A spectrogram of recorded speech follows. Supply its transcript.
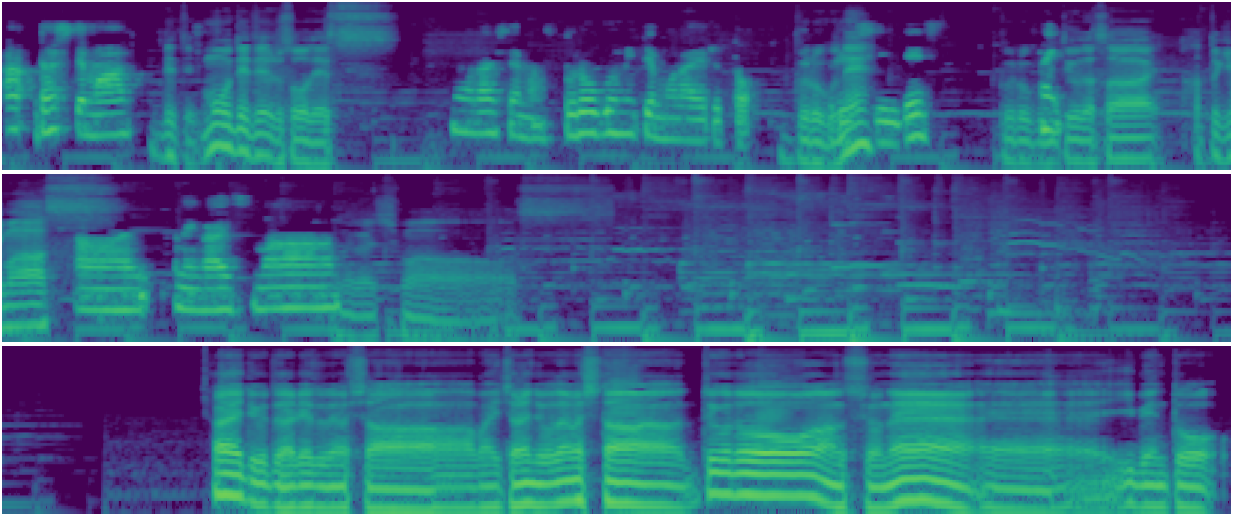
あ、出してます。出て、もう出てるそうです。もう出してます。ブログ見てもらえると嬉ブログね。しいです。ブログ見てください。貼っときます。はーい。お願いします。お願いします。はい、ということでありがとうございました。毎日チャレンジでございました。ということなんですよね。えー、イベント、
